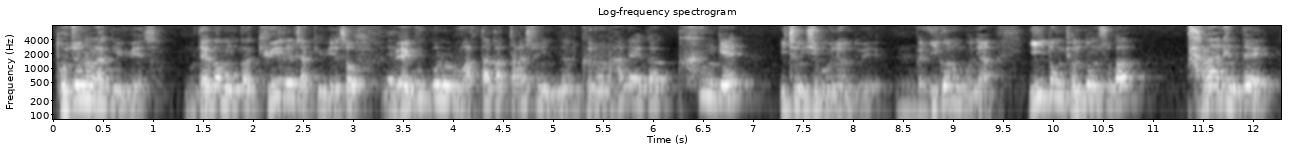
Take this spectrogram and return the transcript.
도전을 하기 위해서. 내가 뭔가 기회를 잡기 위해서 네. 외국을 왔다 갔다 할 수 있는 그런 한 해가 큰 게 2025년도예요. 그러니까 이거는 뭐냐 이동 변동수가 강한 해인데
